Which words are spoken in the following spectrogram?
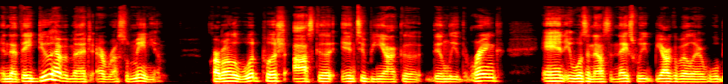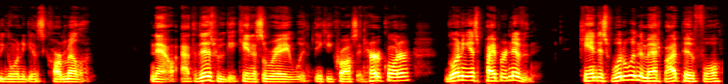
and that they do have a match at WrestleMania. Carmella would push Asuka into Bianca, then leave the ring, and it was announced that next week Bianca Belair will be going against Carmella. Now, after this, we get Candice LeRae with Nikki Cross in her corner, going against Piper Niven. Candice would win the match by pinfall,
